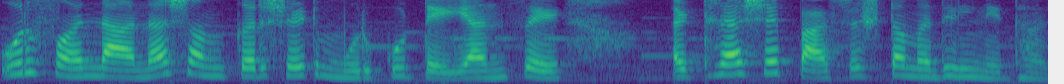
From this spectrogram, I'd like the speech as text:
उर्फ नाना शंकरशेठ मुरकुटे यांचे अठराशे पासष्टमधील निधन.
